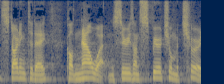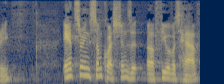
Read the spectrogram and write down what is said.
starting today, called Now What? A series on spiritual maturity, answering some questions that a few of us have,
